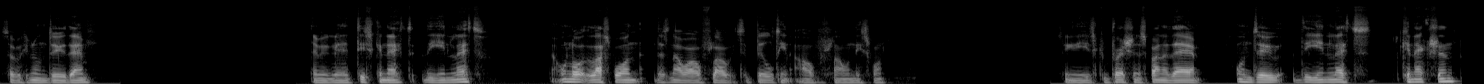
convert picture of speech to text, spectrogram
So we can undo them. Then we're going to disconnect the inlet. Unlike the last one, there's no overflow. It's a built-in overflow on this one. So you need a compression spanner there. Undo the inlet connection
